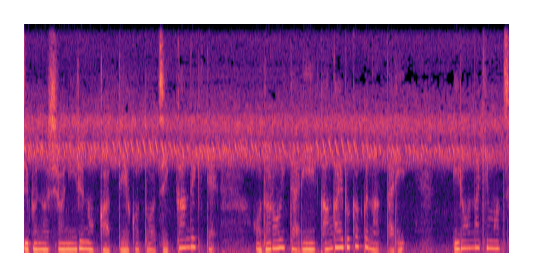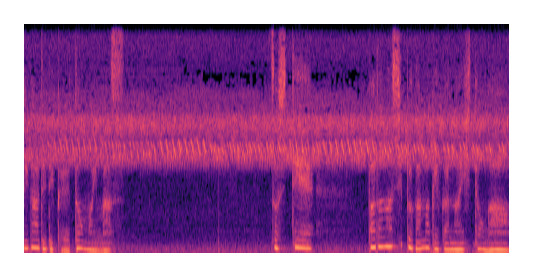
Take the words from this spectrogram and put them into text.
自分の後ろにいるのかっていうことを実感できて驚いたり感慨深くなったりいろんな気持ちが出てくると思います。そしてパートナーシップがうまくいかない人が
